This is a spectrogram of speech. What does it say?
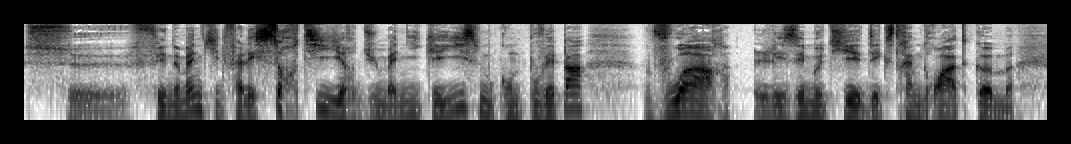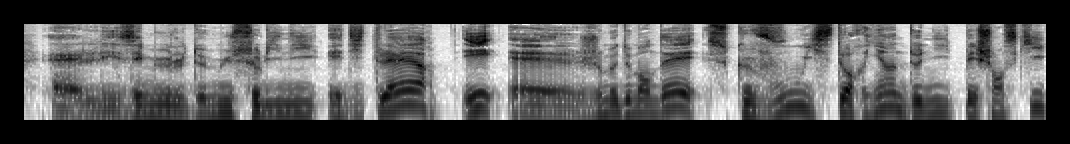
ce phénomène, qu'il fallait sortir du manichéisme, qu'on ne pouvait pas voir les émeutiers d'extrême droite comme euh, les émules de Mussolini et d'Hitler. Et euh, je me demandais ce que vous, historien Denis Péchanski,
